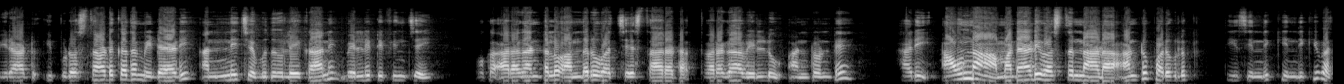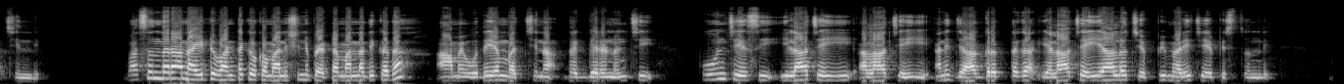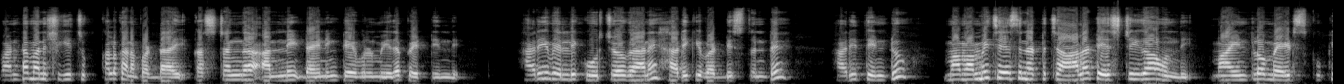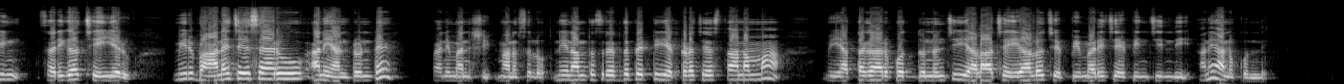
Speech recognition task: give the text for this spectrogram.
విరాట్ ఇప్పుడు వస్తాడు కదా మీ డాడీ అన్నీ చెబుదూలే కానీ వెళ్ళి టిఫిన్ చెయ్యి. ఒక అరగంటలో అందరూ వచ్చేస్తారట త్వరగా వెళ్ళు అంటుంటే హరి అవునా మా డాడీ వస్తున్నాడా? అంటూ పరుగులు తీసింది కిందికి వచ్చింది. వసుంధర నైట్ వంటకి ఒక మనిషిని పెట్టమన్నది కదా? ఆమె ఉదయం వచ్చిన దగ్గర నుంచి ఫోన్ చేసి ఇలా చెయ్యి అలా చెయ్యి అని జాగ్రత్తగా ఎలా చెయ్యాలో చెప్పి మరీ చేపిస్తుంది. వంట మనిషికి చుక్కలు కనపడ్డాయి. కష్టంగా అన్ని డైనింగ్ టేబుల్ మీద పెట్టింది. హరి వెళ్ళి కూర్చోగానే హరికి వడ్డిస్తుంటే హరి తింటూ మా మమ్మీ చేసినట్టు చాలా టేస్టీగా ఉంది. మా ఇంట్లో మేడ్స్ కుకింగ్ సరిగా చెయ్యరు. మీరు బాగానే చేశారు అని అంటుంటే పని మనిషి మనసులో. నేనంత శ్రద్ధ పెట్టి ఎక్కడ చేస్తానమ్మా? మీ అత్తగారు పొద్దున్నుంచి ఎలా చేయాలో చెప్పి మరీ చేపించింది అని అనుకుంది.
